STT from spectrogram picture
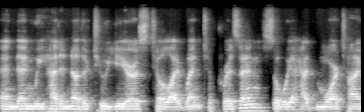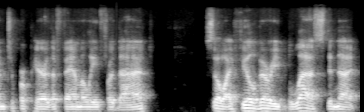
and then we had another two years till I went to prison. So we had more time to prepare the family for that. So I feel very blessed in that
